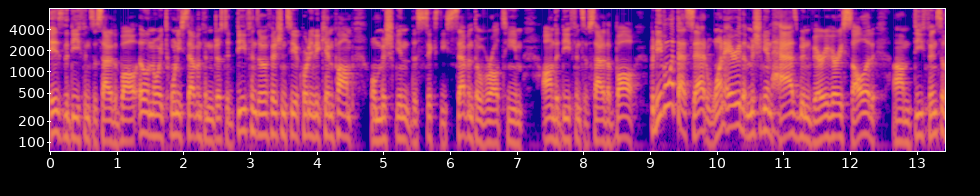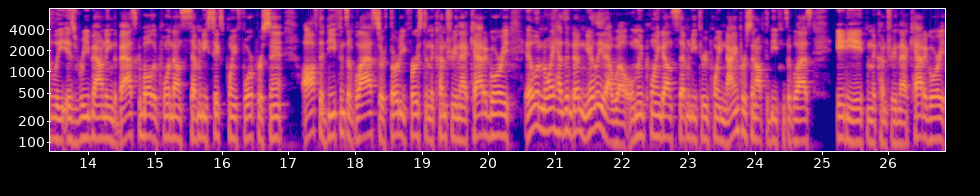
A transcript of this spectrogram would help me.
is the defensive side of the ball. Illinois 27th in adjusted defensive efficiency, according to KenPom, while Michigan the 67th overall team on the defensive side of the ball. But even with that said, one area that Michigan has been very, very solid um, defensively is rebounding the basketball. They're pulling down 76.4% off the defensive glass. They're 31st in the country in that category. Illinois hasn't done nearly that well, only pulling down 73.9% off the defensive glass, 88th in the country in that category.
